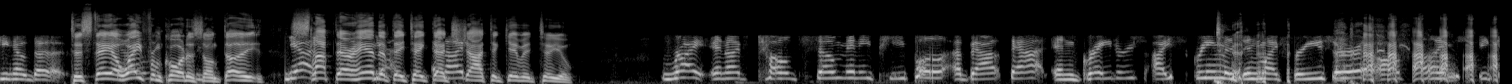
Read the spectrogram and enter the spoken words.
you know the To stay away from cortisone, Yes, slap their hand if they take that and shot to give it to you. Right, and I've told so many people about that. And Graeter's ice cream is in my freezer at all times. Because,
